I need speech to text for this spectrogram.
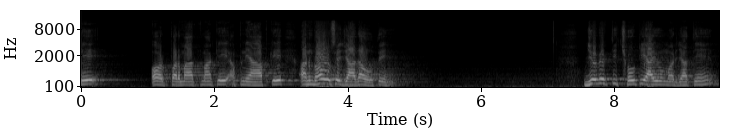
के और परमात्मा के, अपने आप के अनुभव से ज़्यादा होते हैं। जो व्यक्ति छोटी आयु मर जाते हैं,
